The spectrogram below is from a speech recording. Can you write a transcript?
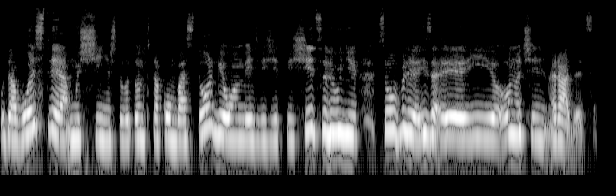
удовольствие мужчине, что вот он в таком восторге, он весь визжит, пищит, слюни, сопли, и, э, и он очень радуется.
